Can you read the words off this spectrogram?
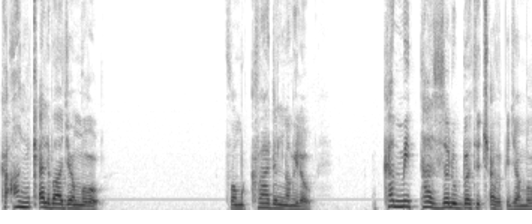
ከአንቀልባ ጀምሮ። ፍሮም ክራድል ነው የሚለው። ከሚታዘሉበት ጨርቅ ጀምሮ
